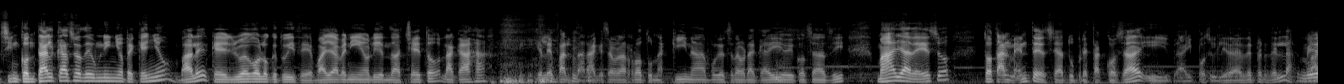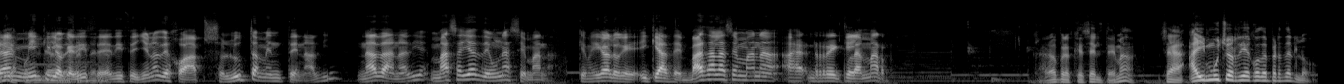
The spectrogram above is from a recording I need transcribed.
sin contar el caso de un niño pequeño, ¿vale? Que luego lo que tú dices, vaya a venir oliendo a cheto la caja, y que le faltará, que se habrá roto una esquina porque se le habrá caído y cosas así. Más allá de eso, totalmente. O sea, tú prestas cosas y hay posibilidades de perderlas. Mira Miki lo que dice, ¿eh? dice, yo no dejo a absolutamente nadie, nada a nadie, más allá de una semana. Que me diga lo que... ¿Y qué haces? ¿Vas a la semana a reclamar? Claro, pero es que es el tema. O sea, ¿hay mucho riesgo de perderlo?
